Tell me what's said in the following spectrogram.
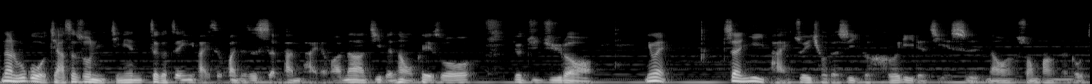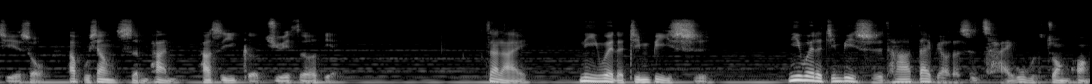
那如果假设说你今天这个正义牌是换的是审判牌的话，那基本上我可以说就 GG 了，因为正义牌追求的是一个合理的解释，然后双方能够接受，它不像审判，它是一个抉择点。再来，逆位的金币石，逆位的金币石，它代表的是财务的状况，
